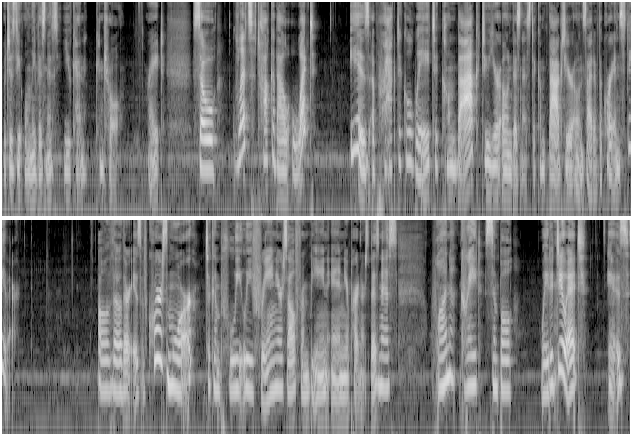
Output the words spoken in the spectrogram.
which is the only business you can control, right? So let's talk about what is a practical way to come back to your own business, to come back to your own side of the court and stay there. Although there is, of course, more to completely freeing yourself from being in your partner's business, one great, simple way to do it is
